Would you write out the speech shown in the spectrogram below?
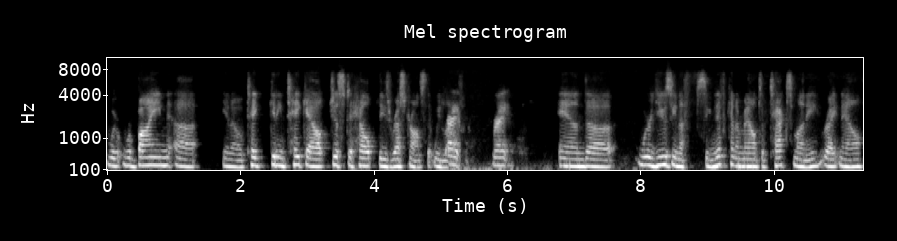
were, were buying, uh, you know, take getting takeout just to help these restaurants that we love. Right. Right and uh, we're using a significant amount of tax money right now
